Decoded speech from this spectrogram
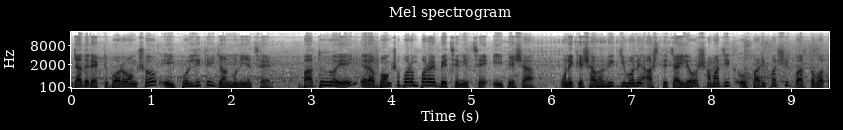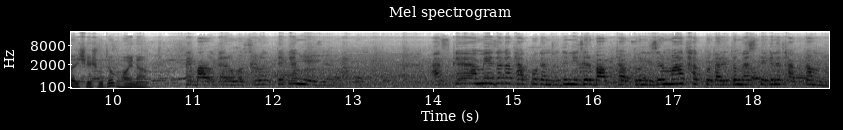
যাদের একটি বড় অংশ এই পল্লীতেই জন্ম নিয়েছে। বাধ্য হয়েই এরা বংশ পরম্পরায় বেছে নিচ্ছে এই পেশা। অনেকে স্বাভাবিক জীবনে আসতে চাইলেও সামাজিক ও পারিপার্শ্বিক বাস্তবতায় সে সুযোগ হয় না। বারো তেরো বছর থেকে আমি এই জায়গায় আজকে আমি এই জায়গায় থাকব কেন? যদি নিজের বাপ থাকতো নিজের মা থাকতো তাহলে তো আমি আজকে এখানে থাকতাম না।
